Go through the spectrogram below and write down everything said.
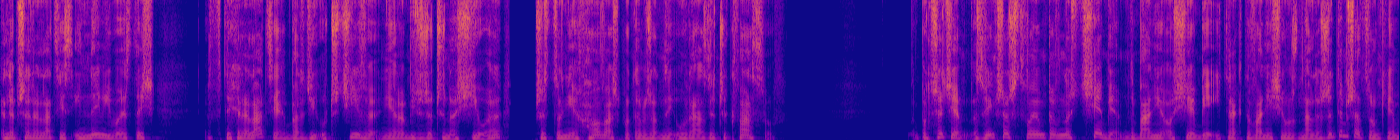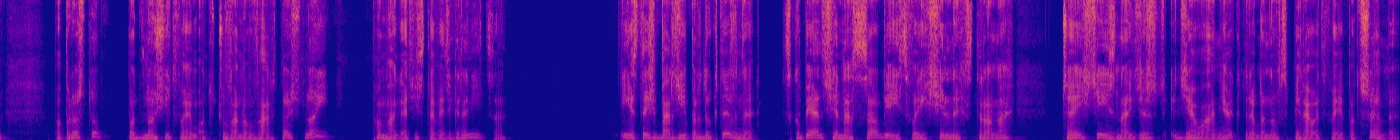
lepsze relacje z innymi, bo jesteś w tych relacjach bardziej uczciwy, nie robisz rzeczy na siłę, przez co nie chowasz potem żadnej urazy czy kwasów. Po trzecie, zwiększasz swoją pewność siebie. Dbanie o siebie i traktowanie się z należytym szacunkiem po prostu podnosi Twoją odczuwaną wartość, no i pomaga Ci stawiać granice. Jesteś bardziej produktywny. Skupiając się na sobie i swoich silnych stronach, częściej znajdziesz działania, które będą wspierały Twoje potrzeby.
